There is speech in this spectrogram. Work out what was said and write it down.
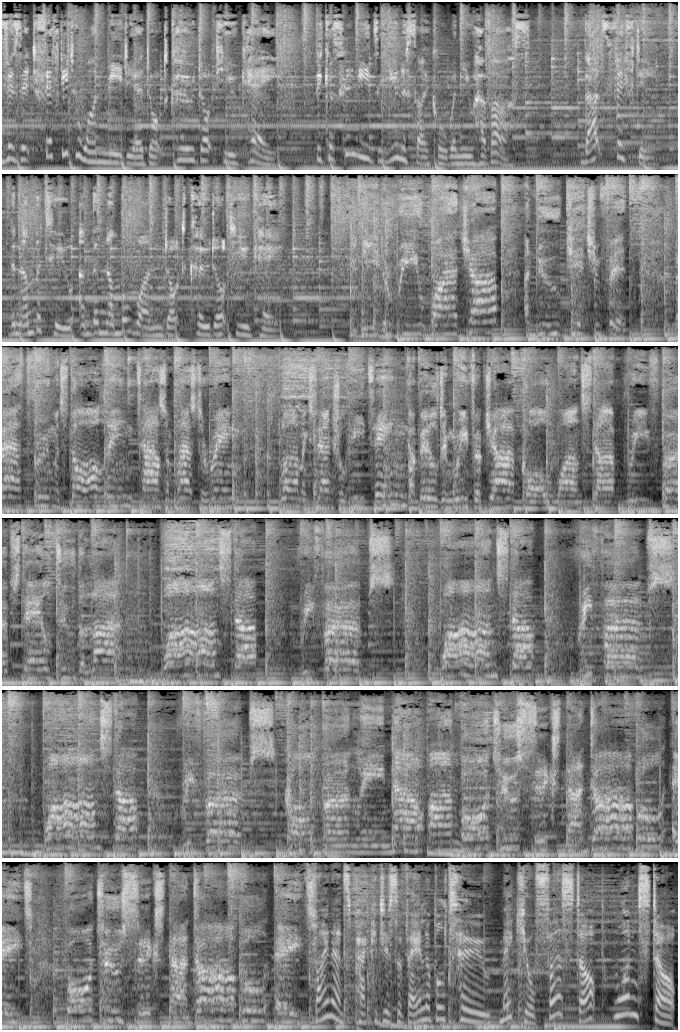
Visit 50to1media.co.uk because who needs a unicycle when you have us? That's 50, the number 2 and the number 1.co.uk. You need a rewire job, a new kitchen fit, bathroom installing, tiles and plastering, plumbing, central heating, a building refurb job. Call One Stop Refurbs, Dale to the lot. One Stop Refurbs, One Stop Refurbs, One Stop Refurbs. Call Burnley now on 426 988, 426 988. Finance packages available too. Make your first stop one stop.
